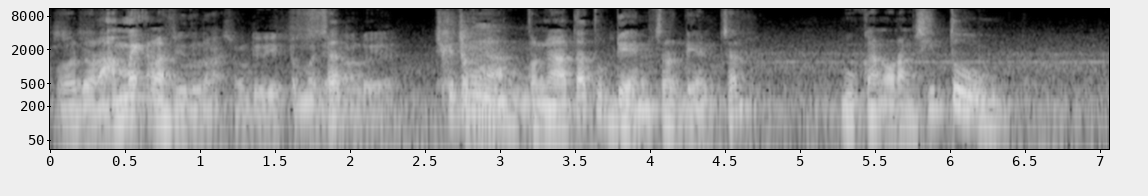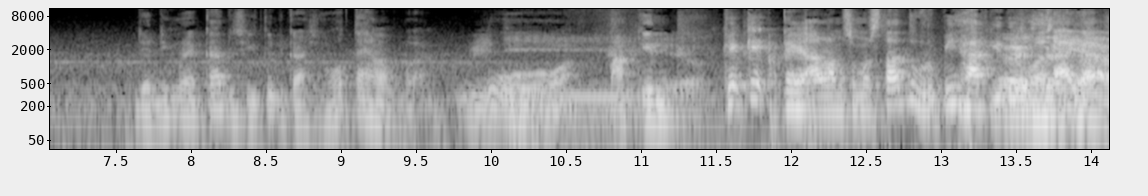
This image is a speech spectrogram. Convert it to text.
Oh, udah rame lah situ lah Langsung di ritme Set. aja sama lo ya. ternyata, ternyata tuh dancer dancer bukan orang situ jadi mereka di situ dikasih hotel bang wah makin Iya. kayak, kayak kayak alam semesta tuh berpihak gitu sama saya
